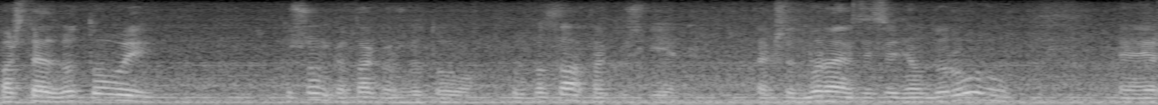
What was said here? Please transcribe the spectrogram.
паштет готовий, тушонка також готова, ковбаса також є. Так що збираємося сьогодні в дорогу. Е,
